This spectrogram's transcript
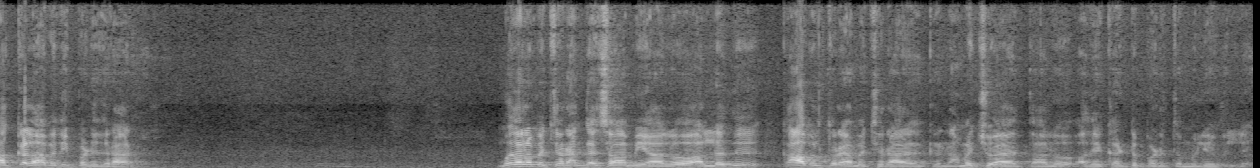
மக்கள் அவதிப்படுகிறார்கள். முதலமைச்சர் ரங்கசாமியாலோ அல்லது காவல்துறை அமைச்சராக இருக்கிற நமச்சிவாயத்தாலோ அதை கட்டுப்படுத்த முடியவில்லை.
